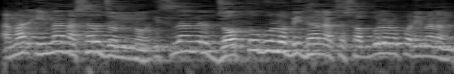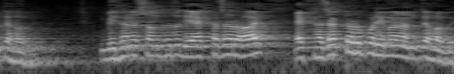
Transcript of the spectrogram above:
আমার ইমান আসার জন্য ইসলামের যতগুলো বিধান আছে, সবগুলোর উপর ইমান আনতে হবে। বিধানের সংখ্যা যদি এক হাজার হয়, এক হাজারটার উপর ইমান আনতে হবে।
